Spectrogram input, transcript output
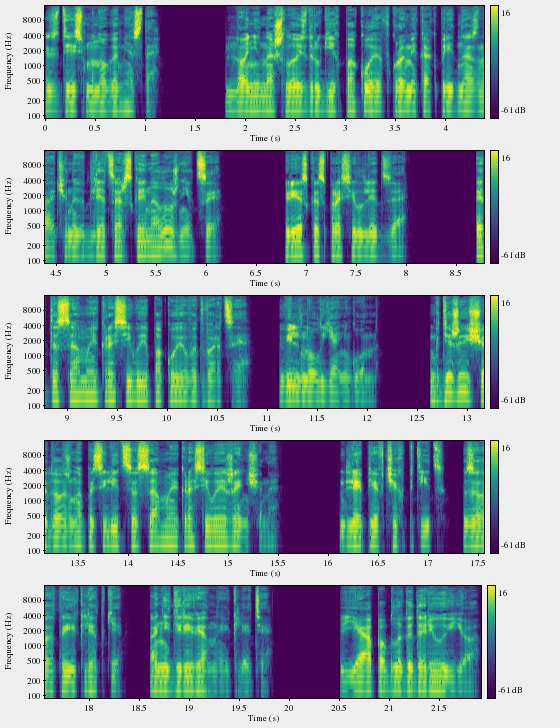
Здесь много места». Но не нашлось других покоев, кроме как предназначенных для царской наложницы. Резко спросил Лидзе. «Это самые красивые покои во дворце», — вильнул Яньгун. «Где же еще должна поселиться самая красивая женщина? Для певчих птиц — золотые клетки, а не деревянные клети». «Я поблагодарю ее,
